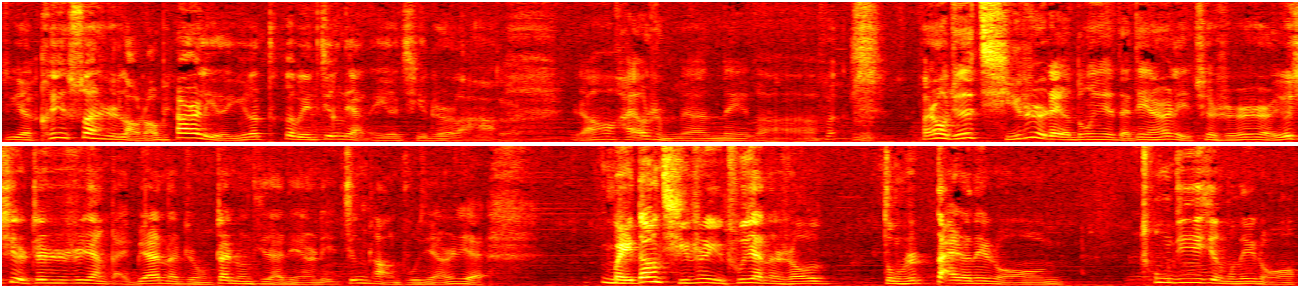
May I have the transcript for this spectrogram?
也可以算是老照片里的一个特别经典的一个旗帜了啊。然后还有什么呀？那个反反正我觉得旗帜这个东西在电影里确实是，尤其是真实事件改编的这种战争题材电影里经常出现，而且每当旗帜一出现的时候，总是带着那种。冲击性的那种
